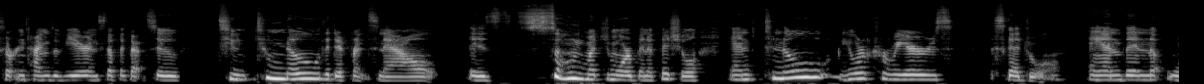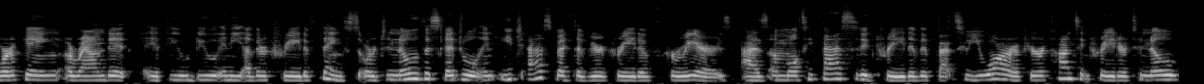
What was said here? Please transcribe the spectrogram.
certain times of year and stuff like that. So to to know the difference now is so much more beneficial. And to know your career's schedule and then working around it if you do any other creative things or to know the schedule in each aspect of your creative careers as a multifaceted creative if that's who you are if you're a content creator to know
